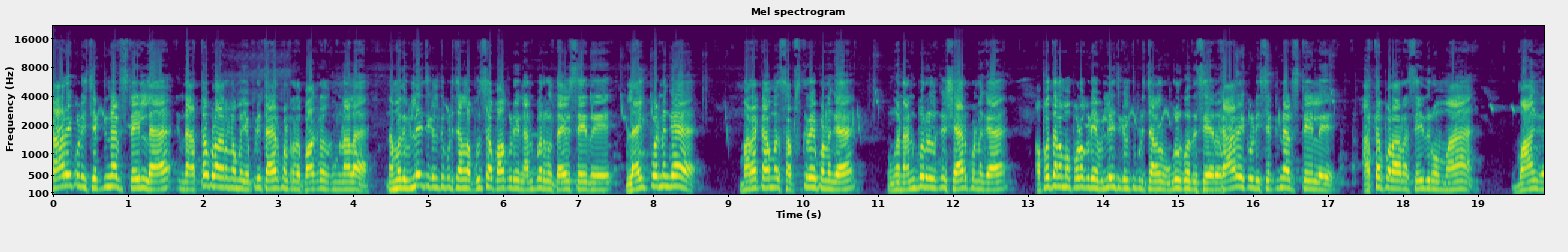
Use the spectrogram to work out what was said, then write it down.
காரைக்குடி செட்டிநாடு ஸ்டைலில் இந்த அத்தை பலகாரம் நம்ம எப்படி தயார் பண்ணுறதை பார்க்கறதுக்கு முன்னால் நமது வில்லேஜ் கெழுத்து பிடி புதுசாக பார்க்கக்கூடிய நண்பர்கள் தயவு செய்து லைக் பண்ணுங்க. மறக்காமல் சப்ஸ்கிரைப் பண்ணுங்க. உங்கள் நண்பர்களுக்கும் ஷேர் பண்ணுங்க. அப்பதான் நம்ம போடக்கூடிய வில்லேஜ் கெழுத்து பிடிச்சாலும் சேனல் உங்களுக்கு வந்து சேரும். காரைக்குடி செட்டிநாடு ஸ்டைலு அத்தை பலகாரம் செய்திருவோமா? வாங்க.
